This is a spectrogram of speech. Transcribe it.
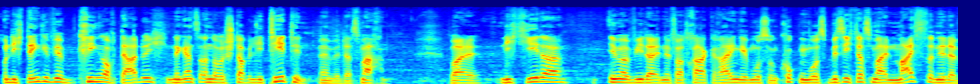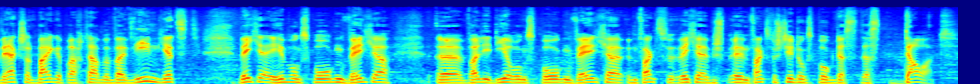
und ich denke, wir kriegen auch dadurch eine ganz andere Stabilität hin, wenn wir das machen weil nicht jeder immer wieder in den Vertrag reingehen muss und gucken muss, bis ich das meinen Meistern in der Werkstatt beigebracht habe, bei wem jetzt welcher Erhebungsbogen, welcher äh, Validierungsbogen, welcher, Empfangs, welcher Empfangsbestätigungsbogen, das, das dauert.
